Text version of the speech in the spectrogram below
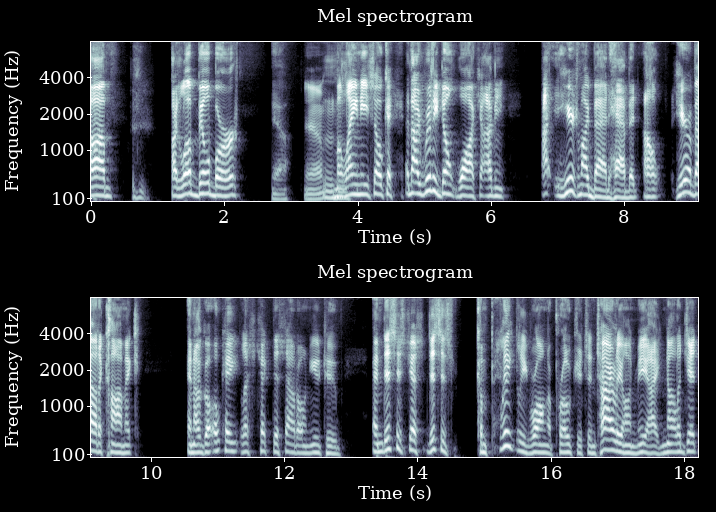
um, I love Bill Burr. Yeah. yeah, Mhm. Mulaney's okay, and I really don't watch. I mean, I, here's my bad habit: I'll hear about a comic, and I'll go, "Okay, let's check this out on YouTube." And this is just this is completely wrong approach. It's entirely on me. I acknowledge it,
